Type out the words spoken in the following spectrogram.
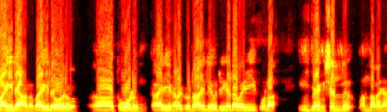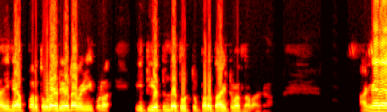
വയലാണ്. വയലോരോ തോടും കാര്യങ്ങളൊക്കെ ഉണ്ട്. അതിലെ ഒരു ഇടവഴി കൂടെ ഈ ജംഗ്ഷനിൽ വന്നിറങ്ങാം. അതിന്റെ അപ്പുറത്തൂടെ ഒരു ഇടവഴി കൂടെ ഈ തിയേറ്ററിന്റെ തൊട്ടിപ്പുറത്തായിട്ട് വന്നിറങ്ങാം. അങ്ങനെ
